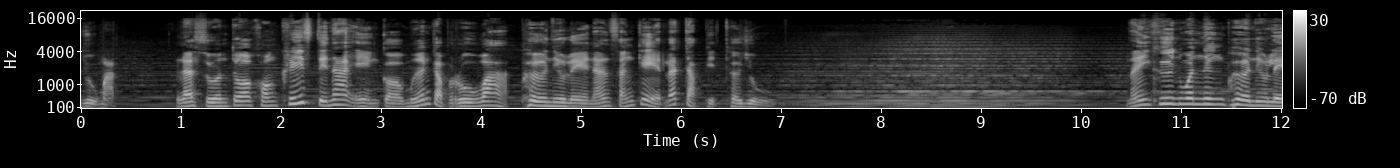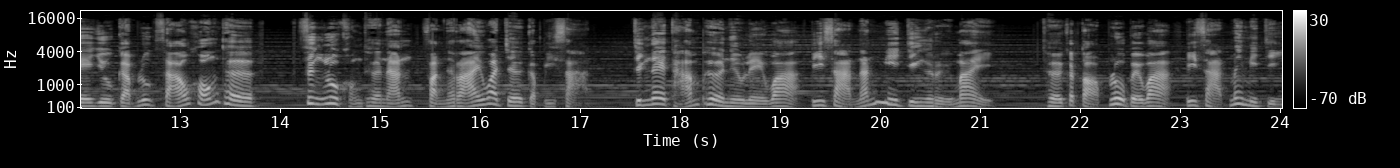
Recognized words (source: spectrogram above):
อยู่หมัด และส่วนตัวของคริสติน่าเองก็เหมือนกับรู้ว่าเพอร์นิวเลนั้นสังเกตและจับผิดเธออยู่ในคืนวันหนึ่งเพอร์นิวเลอยู่กับลูกสาวของเธอ ซึ่งลูกของเธอนั้นฝันร้ายว่าเจอกับปีศาจจึงได้ถามเพอร์นิวเลว่าปีศาจนั้นมีจริงหรือไม่ เธอก็ตอบลูกไปว่าปีศาจไม่มีจริง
